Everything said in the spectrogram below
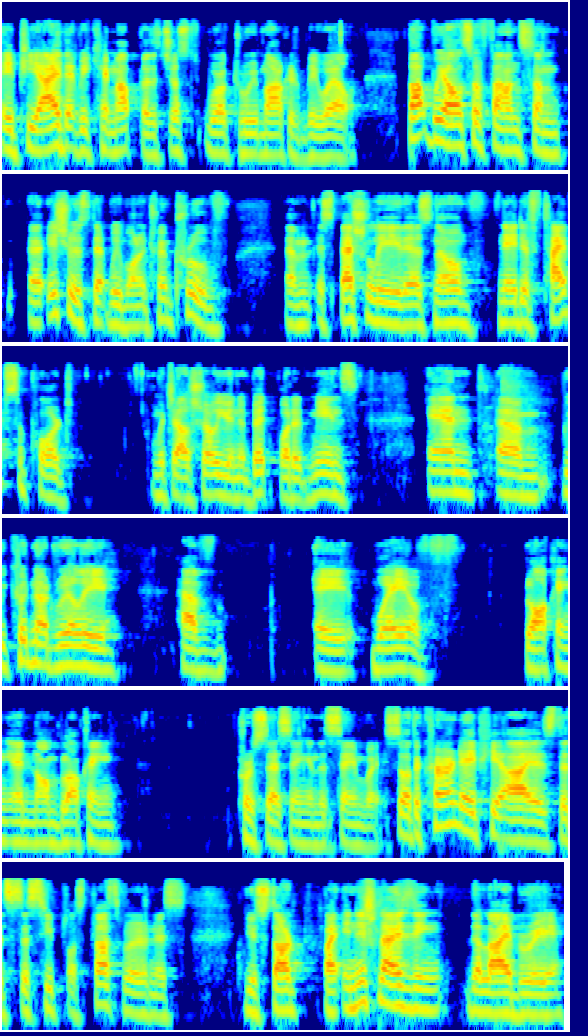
API that we came up with just worked remarkably well. But we also found some uh, issues that we wanted to improve. Um, especially there's no native type support, which I'll show you in a bit what it means. And um, we could not really have a way of blocking and non-blocking processing in the same way. So the current API is, that's the C++ version, is you start by initializing the library,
